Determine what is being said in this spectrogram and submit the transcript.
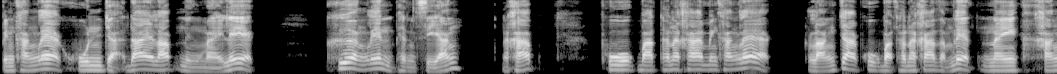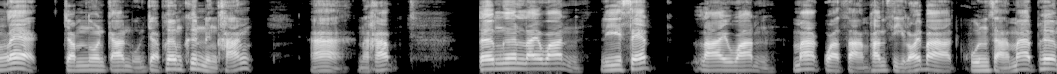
เป็นครั้งแรกคุณจะได้รับหนึ่งหมายเลข เครื่องเล่นแผ่นเสียงนะครับ ผูกบัตรธนาคารเป็นครั้งแรก หลังจากผูกบัตรธนาคารสำเร็จในครั้งแรกจำนวนการหมุนจะเพิ่มขึ้นหนึ่งครั้งอ่านะครับ เติมเงินรายวันรีเซ็ตรายวันมากกว่า 3,400 บาท คุณสามารถเพิ่ม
